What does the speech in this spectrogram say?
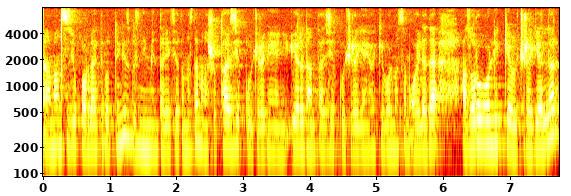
анан сиз жукарыда айтып өттүңүз биздин менталитетибизде мына ушу тазикке учураган яғни эрден тазикке учураган yoki bo'lmasam oilada zo'ravonlikka uchraganlar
